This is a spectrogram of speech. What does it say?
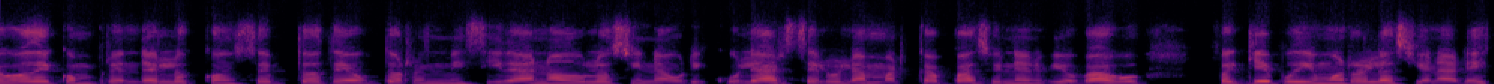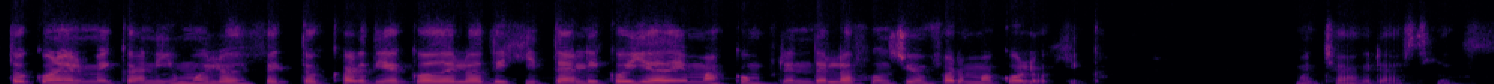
Luego de comprender los conceptos de autorritmicidad, nódulo sin auricular, célula marcapaso y nervio vago, fue que pudimos relacionar esto con el mecanismo y los efectos cardíacos de los digitálicos y además comprender la función farmacológica. Muchas gracias.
